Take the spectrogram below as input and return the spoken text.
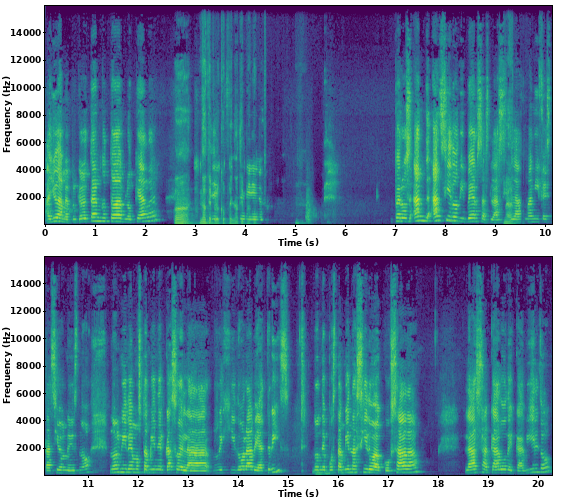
Ayúdame, porque ahorita ando toda bloqueada. Ah, no te preocupes, no te este, preocupes pero han, sido diversas las, las, manifestaciones, ¿no? No olvidemos también el caso de la regidora Beatriz, donde pues también ha sido acosada, la ha sacado de cabildo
